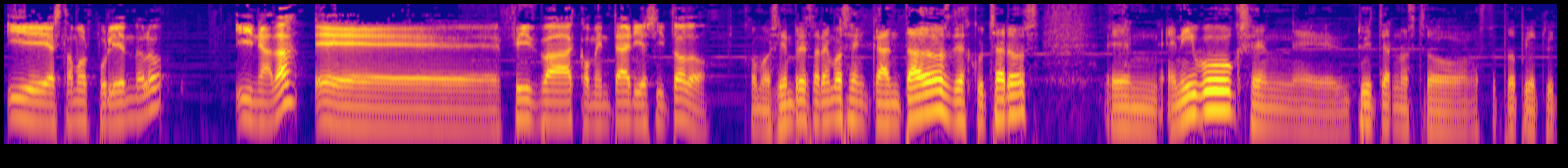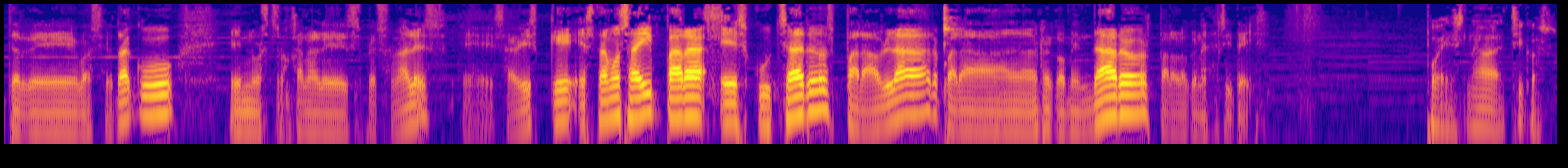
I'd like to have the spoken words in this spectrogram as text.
Y estamos puliéndolo. Y nada, feedback, comentarios y todo. Como siempre estaremos encantados de escucharos en ebooks, en, en, Twitter, nuestro, nuestro propio Twitter de Base Otaku, en nuestros canales personales. Eh, sabéis que estamos ahí para escucharos, para hablar, para recomendaros, para lo que necesitéis. Pues nada, chicos,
